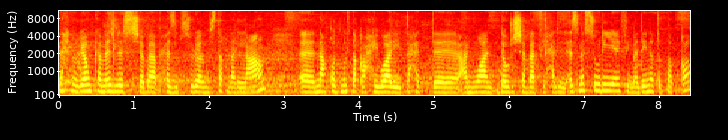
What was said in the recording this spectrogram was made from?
نحن اليوم كمجلس شباب حزب سوريا المستقبل العام آه، نعقد ملتقى حواري تحت آه، عنوان دور الشباب في حل الأزمة السورية في مدينة الطبقة.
